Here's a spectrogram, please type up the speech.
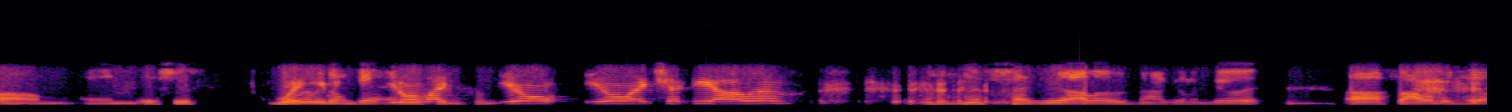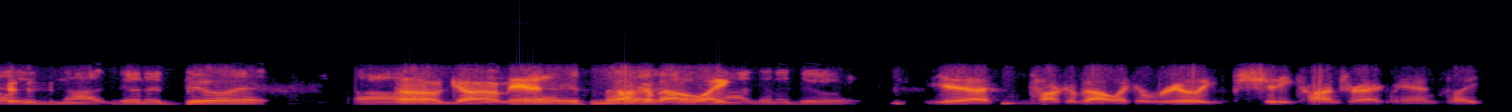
Um, and it's just you Wait, really you, don't get you don't like from you don't you don't like Cheick Diallo? Cheick Diallo is not going to do it. Uh, Solomon Hill is not going to do it. Um, oh God, man! Darius Miller Talk about is like not to do it. yeah, talk about like a really shitty contract, man. Like,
